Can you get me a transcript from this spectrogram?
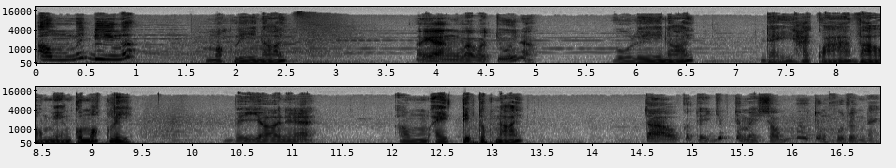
ông mới điên á. Mowgli nói, Hãy ăn vài quả chuối nè. Vua Louis nói, đẩy hai quả vào miệng của Mowgli. Bây giờ nè, Ông ấy tiếp tục nói, tao có thể giúp cho mày sống ở trong khu rừng này.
